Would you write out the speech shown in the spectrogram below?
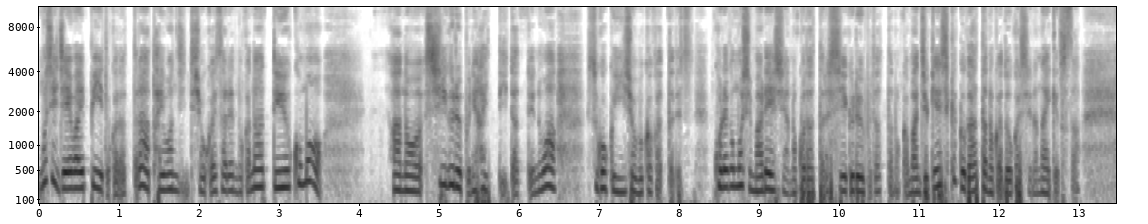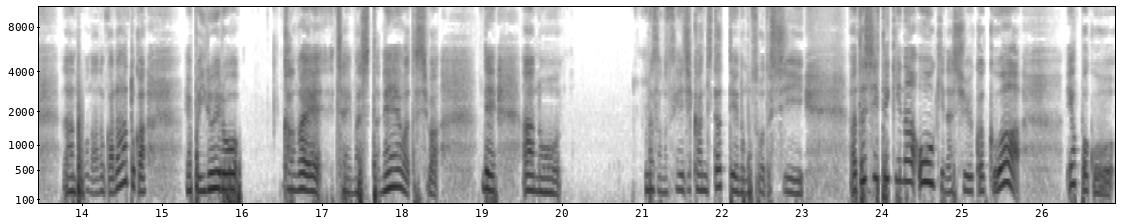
もし JYP とかだったら台湾人って紹介されるのかなっていう子も、あの、C グループに入っていたっていうのは、すごく印象深かったです。これがもしマレーシアの子だったら C グループだったのか、まあ受験資格があったのかどうか知らないけどさ、どうなのかなとか、やっぱいろいろ考えちゃいましたね、私は。で、あの、まあその政治感じたっていうのもそうだし、私的な大きな収穫は、やっぱこ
